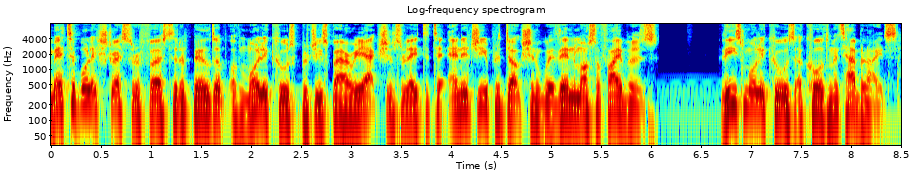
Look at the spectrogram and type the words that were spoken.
Metabolic stress refers to the buildup of molecules produced by reactions related to energy production within muscle fibers. These molecules are called metabolites,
